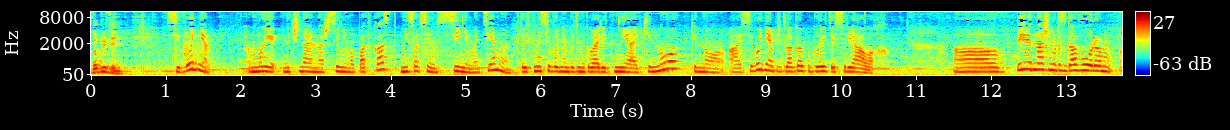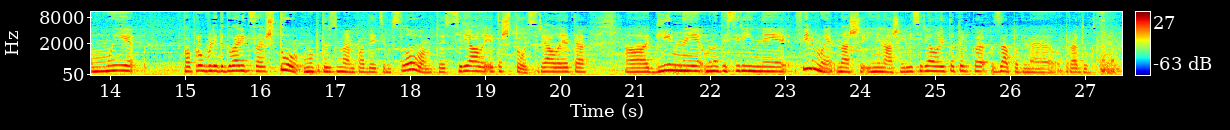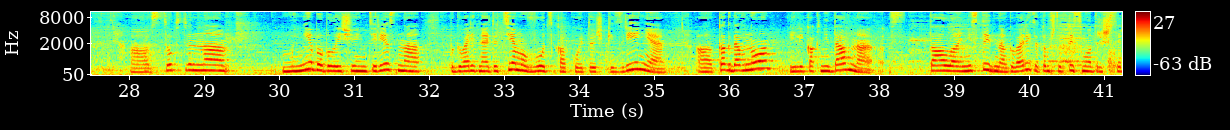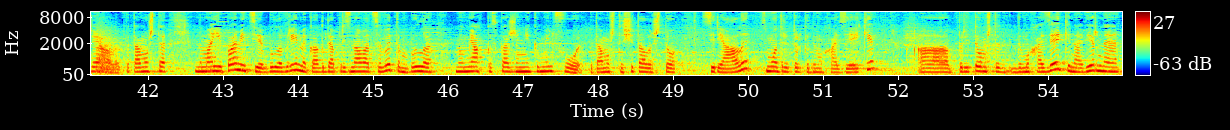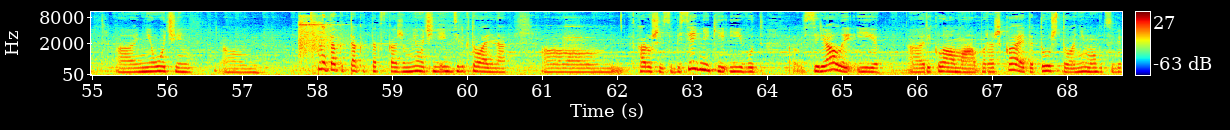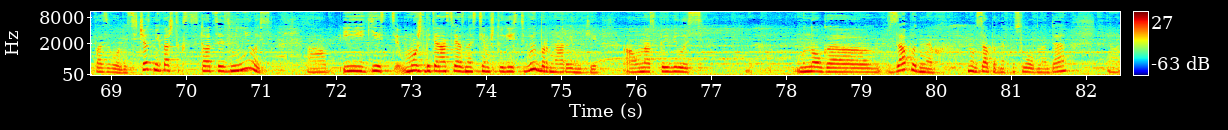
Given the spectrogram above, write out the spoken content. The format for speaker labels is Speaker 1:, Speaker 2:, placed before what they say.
Speaker 1: Добрый день.
Speaker 2: Сегодня мы начинаем наш синема подкаст не совсем с синема темы. То есть мы сегодня будем говорить не о кино, кино, а сегодня я предлагаю поговорить о сериалах. А, перед нашим разговором мы попробовали договориться, что мы подразумеваем под этим словом. То есть сериалы это что? Сериалы это а, длинные многосерийные фильмы наши и не наши, или сериалы это только западная продукция? А, собственно, мне бы было еще интересно поговорить на эту тему вот с какой точки зрения. А, как давно или как недавно стало не стыдно говорить о том, что ты смотришь сериалы, потому что на моей памяти было время, когда признаваться в этом было, ну, мягко скажем, не камильфо, потому что считалось, что сериалы смотрят только домохозяйки, а, при том, что домохозяйки, наверное, а, не очень ну, так, так, так скажем, не очень интеллектуально э, хорошие собеседники, и вот э, сериалы и э, реклама порошка – это то, что они могут себе позволить. Сейчас, мне кажется, ситуация изменилась, э, и есть, может быть, она связана с тем, что есть выбор на рынке, а у нас появилось много западных, ну, западных условно, да,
